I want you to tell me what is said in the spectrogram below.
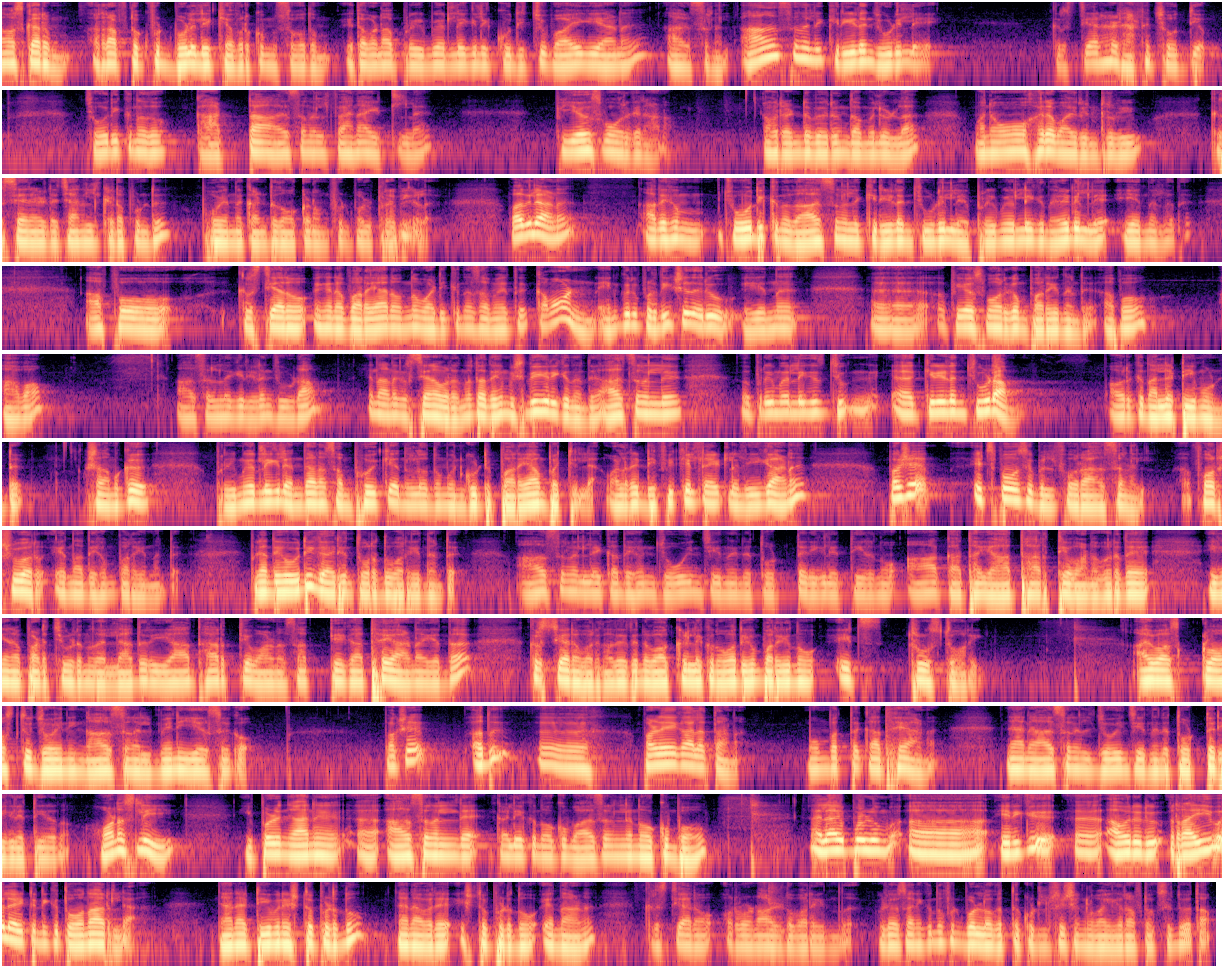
നമസ്കാരം. Raf talk ഫുട്ബോളിലേക്ക് അവർക്കും സ്വാഗതം. ഇത്തവണ പ്രീമിയർ ലീഗിൽ കുതിച്ചു പായുകയാണ് ആഴ്സണൽ. ആഴ്സണൽ കിരീടം ചൂടില്ലേ? ക്രിസ്ത്യാനോടാണ് ചോദ്യം. ചോദിക്കുന്നതോ കട്ട ആഴ്സണൽ ഫാനായിട്ടുള്ള പിയേഴ്സ് മോർഗനാണ്. അവർ രണ്ടുപേരും തമ്മിലുള്ള മനോഹരമായൊരു ഇന്റർവ്യൂ ക്രിസ്ത്യാനോയുടെ ചാനൽ കിടപ്പുണ്ട്. പോയെന്ന് കണ്ടു നോക്കണം ഫുട്ബോൾ പ്രേമികൾ അപ്പോൾ അതിലാണ് അദ്ദേഹം ചോദിക്കുന്നത് ആഴ്സണൽ കിരീടം ചൂടില്ലേ? പ്രീമിയർ ലീഗ് നേടില്ലേ? എന്നുള്ളത്. അപ്പോൾ ക്രിസ്ത്യാനോ ഇങ്ങനെ പറയാനൊന്നും മടിക്കുന്ന സമയത്ത് കമോൺ എനിക്കൊരു പ്രതീക്ഷ തരൂ എന്ന് പിയേഴ്സ് മോർഗം പറയുന്നുണ്ട്. അപ്പോൾ ആവാം. ആഴ്സണലിന് കിരീടം ചൂടാം എന്നാണ് ക്രിസ്ത്യാനോ പറയുന്നത്. എന്നിട്ട് അദ്ദേഹം വിശദീകരിക്കുന്നുണ്ട്. ആഴ്സണലിൽ പ്രീമിയർ ലീഗ് കിരീടം ചൂടാം. അവർക്ക് നല്ല ടീമുണ്ട്. പക്ഷെ നമുക്ക് പ്രീമിയർ ലീഗിൽ എന്താണ് സംഭവിക്കുക എന്നുള്ളതൊന്നും മുൻകൂട്ടി പറയാൻ പറ്റില്ല. വളരെ ഡിഫിക്കൽട്ടായിട്ടുള്ള ലീഗാണ്. പക്ഷേ it's possible for Arsenal for sure എന്ന് അദ്ദേഹം പറയുന്നുണ്ട്. പിന്നെ അദ്ദേഹം ഒരു കാര്യം തുറന്നു പറയുന്നുണ്ട്. ആഴ്സണലിലേക്ക് അദ്ദേഹം ജോയിൻ ചെയ്യുന്നതിന്റെ തൊട്ടരികിലെത്തിയിരുന്നു. ആ കഥ യാഥാർത്ഥ്യമാണ്. വെറുതെ ഇങ്ങനെ പടച്ചുവിടുന്നതല്ല. അതൊരു യാഥാർത്ഥ്യമാണ് സത്യകഥയാണ് എന്ന് ക്രിസ്ത്യാനോ പറയുന്നു. അദ്ദേഹത്തിന്റെ വാക്കുകളിലേക്ക് നോ അദ്ദേഹം പറയുന്നു it's true story I was close to joining Arsenal many years ago പക്ഷേ അത് പഴയ കാലത്താണ്. മുമ്പത്തെ കഥയാണ്. ഞാൻ ആഴ്സണൽ ജോയിൻ ചെയ്യുന്നതിന്റെ തൊട്ടരികിലെത്തിയിരുന്നു. ഹോണസ്റ്റ്ലി ഇപ്പോഴും ഞാൻ ആഴ്സണലിന്റെ കളിയൊക്കെ നോക്കുമ്പോൾ ആഴ്സണലിനെ നോക്കുമ്പോൾ എല്ലായ്പ്പോഴും എനിക്ക് അവരൊരു റൈവലായിട്ട് എനിക്ക് തോന്നാറില്ല. ഞാൻ ആ ടീമിനെ ഇഷ്ടപ്പെടുന്നു ഞാൻ അവരെ ഇഷ്ടപ്പെടുന്നു എന്നാണ് ക്രിസ്ത്യാനോ റൊണാൾഡോ പറയുന്നത്. വീഡിയോ അവസാനിക്കുന്നു. ഫുട്ബോൾ ലോകത്തെ കൂടുതൽ വിശേഷങ്ങളുമായി റാഫ്റ്റോക്സിന്റെ എത്താം.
